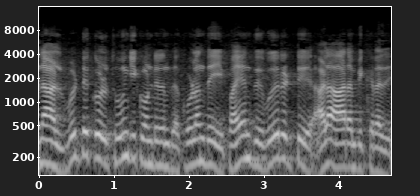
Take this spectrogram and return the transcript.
இதனால் வீட்டுக்குள் தூங்கிக் கொண்டிருந்த குழந்தை பயந்து வீறிட்டு அழ ஆரம்பிக்கிறது.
